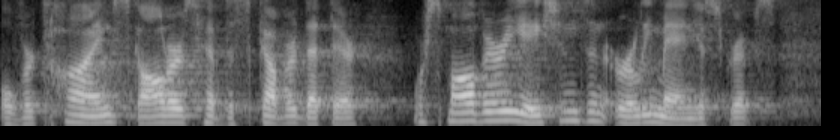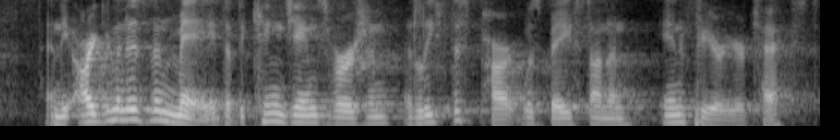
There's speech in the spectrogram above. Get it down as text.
over time, scholars have discovered that there were small variations in early manuscripts. And the argument has been made that the King James Version, at least this part, was based on an inferior text.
